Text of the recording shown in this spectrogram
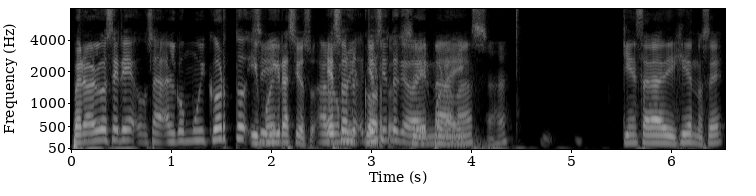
Pero algo sería, o sea, algo muy corto y Sí, muy gracioso. algo Eso muy yo corto, siento que va a sí, ir por ahí. más. Ajá. ¿Quién estará dirigiendo? No sé.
